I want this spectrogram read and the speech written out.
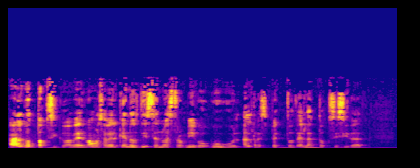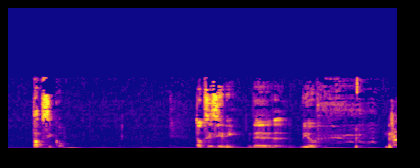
Algo tóxico. A ver, vamos a ver qué nos dice nuestro amigo Google al respecto de la toxicidad. Tóxico. Toxicity de View.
